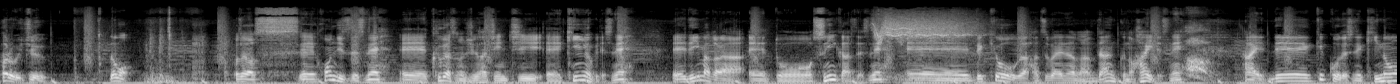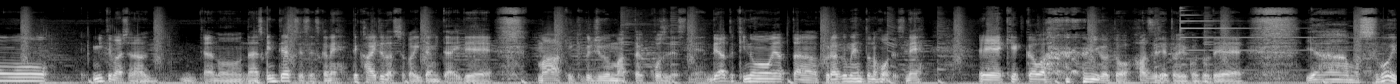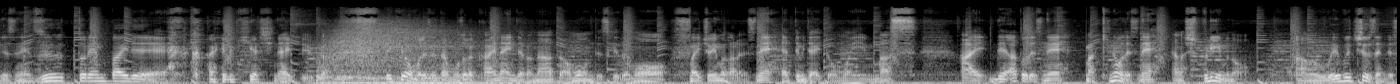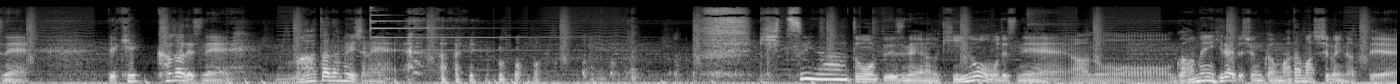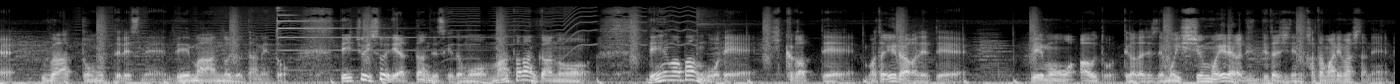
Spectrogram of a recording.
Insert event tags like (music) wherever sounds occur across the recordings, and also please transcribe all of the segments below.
ハロー宇宙。どうも。おはようございます。えー本日ですね、えー9月の18日、えー金曜日ですね。えーで、今から、えっ、と、 SNKRSですね。えーで、今日が発売なのがダンクのハイですね。はい。で、結構ですね、昨日、見てましたら、あの、ナイスインターアクセスですかね。で、買えてた人がいたみたいで、まあ結局自分全く来ずですね。で、あと昨日やったフラグメントの方ですね。えー結果は (laughs) 見事外れということで、いやーもうすごいですね。ずっと連敗で (laughs) 買える気がしないというか。で、今日もですね、多分おそらく買えないんだろうなとは思うんですけども、まあ一応今からですね、やってみたいと思います。はい。で、あとですね、まあ昨日ですね、あの、シュプリームの、あの、ウェブ抽選ですね。で、結果がですね、またダメでしたね。はい。もうきついなぁと思ってですね、あの、昨日もですね、あの、画面開いた瞬間また真っ白になって、うわーっと思ってですね、で、まあ案の定ダメと。で、一応急いでやったんですけども、またなんかあの、電話番号で引っかかって、またエラーが出て、で、もアウトって形で、もう一瞬もエラーが出た時点で固まりましたね。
